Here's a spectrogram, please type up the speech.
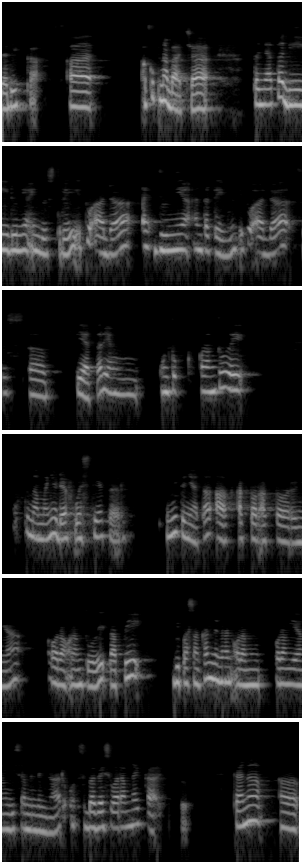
jadi Kak, uh, aku pernah baca ternyata di dunia industri itu ada eh dunia entertainment itu ada uh, teater yang untuk orang tuli itu namanya Deaf West Theater ini ternyata aktor-aktornya orang-orang tuli tapi dipasangkan dengan orang-orang yang bisa mendengar sebagai suara mereka gitu. karena uh,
